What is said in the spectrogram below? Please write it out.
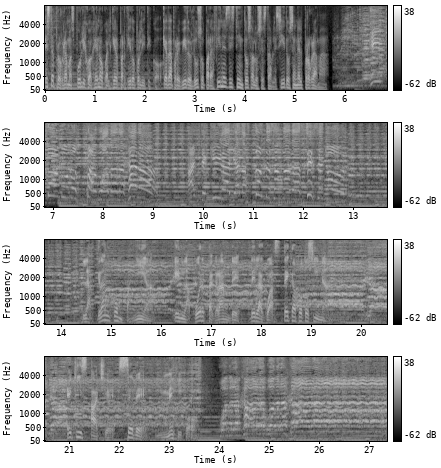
Este programa es público ajeno a cualquier partido político. Queda prohibido el uso para fines distintos a los establecidos en el programa. ¡Vámonos pa' Guadalajara! ¡Al tequila y a las tortas ahogadas! ¡Sí, señor! La gran compañía en la puerta grande de la Huasteca Potosina. XHCD México.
